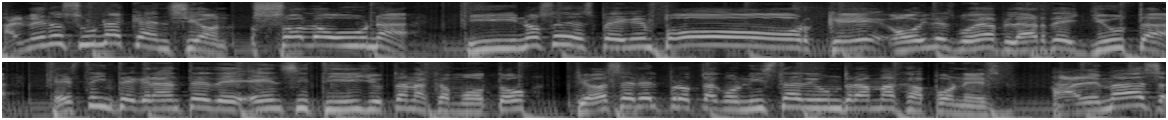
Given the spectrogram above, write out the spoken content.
Al menos una canción, solo una. Y no se despeguen porque hoy les voy a hablar de Yuta, este integrante de NCT, Yuta Nakamoto, que va a ser el protagonista de un drama japonés. Además,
